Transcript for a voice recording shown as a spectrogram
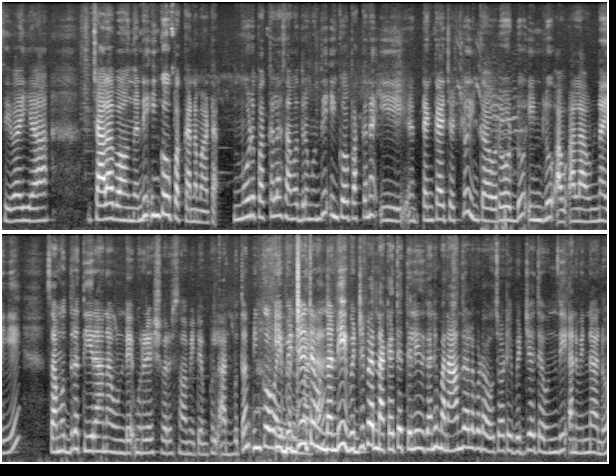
శివయ్య చాలా బాగుందండి. ఇంకో పక్క అన్నమాట. మూడు పక్కల సముద్రం ఉంది. ఇంకో పక్కన ఈ టెంకాయ చెట్లు ఇంకా రోడ్డు ఇండ్లు అవ్- అలా ఉన్నాయి. సముద్ర తీరాన ఉండే మురుడేశ్వర స్వామి టెంపుల్ అద్భుతం. ఇంకో ఈ బ్రిడ్జ్ అయితే ఉందండి. ఈ బ్రిడ్జ్ పేరు నాకైతే తెలియదు కానీ మన ఆంధ్రాలో కూడా ఒక చోట ఈ బ్రిడ్జ్ అయితే ఉంది అని విన్నాను.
